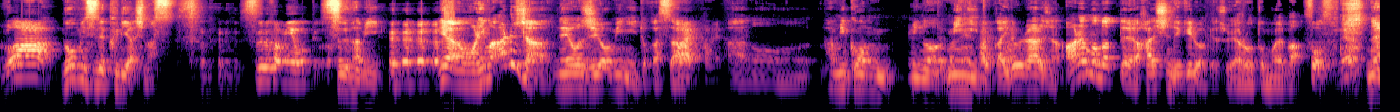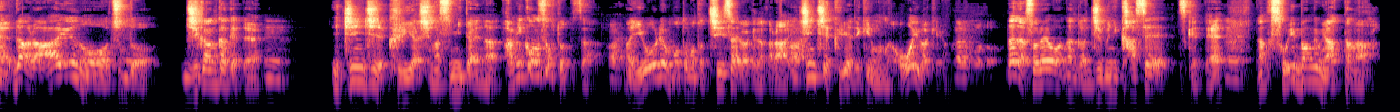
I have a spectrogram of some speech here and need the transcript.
うわノーミスでクリアします。ぁスーファミオってこと？スーファミ。いや、もう今あるじゃん。ネオジオミニとかさ、はいはいあのー、ファミコンのミミニニとかいろいろあるじゃん。あれもだって配信できるわけでしょ、やろうと思えば。そうですね。ね、だからああいうのをちょっと時間かけて、うん。1日でクリアしますみたいな。ファミコンソフトってさ、はいまあ、容量もともと小さいわけだから、はい1日でクリアできるものが多いわけよ。なるほど。だからそれをなんか自分に枷つけて、うんなんかそういう番組あったな。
